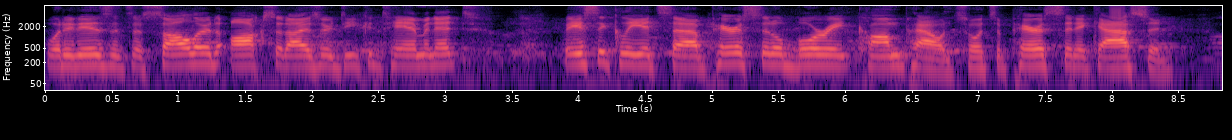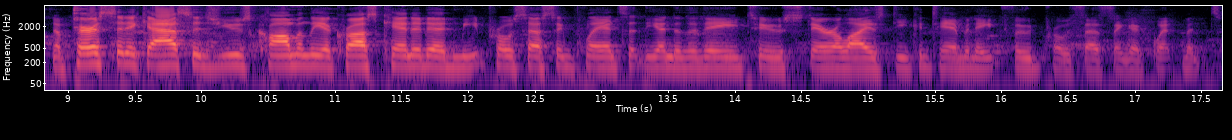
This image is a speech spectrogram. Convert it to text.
What it is, it's a solid oxidizer decontaminant Basically, it's a paracetyl borate compound, so it's a peracetic acid. Now, peracetic acids used commonly across Canada in meat processing plants at the end of the day to sterilize, decontaminate food processing equipment.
